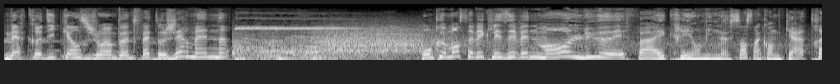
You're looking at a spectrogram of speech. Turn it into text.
Mercredi 15 juin, bonne fête aux Germaines. On commence avec les événements. L'UEFA est créé en 1954.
